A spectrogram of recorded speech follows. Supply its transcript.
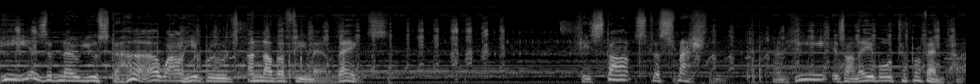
He is of no use to her while he broods another female's eggs. She starts to smash them, and he is unable to prevent her.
